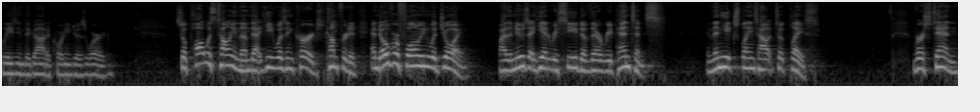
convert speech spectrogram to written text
pleasing to God according to His Word. So Paul was telling them that he was encouraged, comforted, and overflowing with joy by the news that he had received of their repentance. And then he explains how it took place. Verse 10,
